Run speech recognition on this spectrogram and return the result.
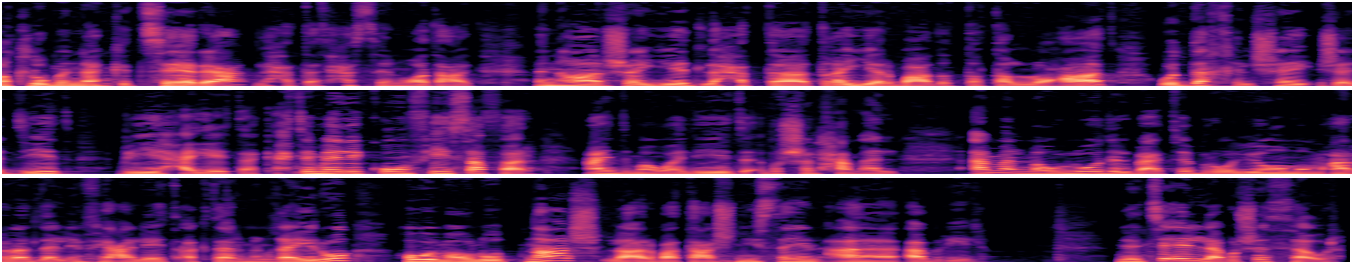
مطلوب أنك تسارع لحتى تحسن وضعك. نهار جيد لحتى تغير بعض التطلعات وتدخل شيء جديد بحياتك. احتمال يكون في سفر عند مواليد برج الحمل. أما المولود اللي بعتبره اليوم معرض للانفعالات أكثر من غيره هو مولود 12 ل 14 نيسان آه، أبريل. ننتقل لبرج الثور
